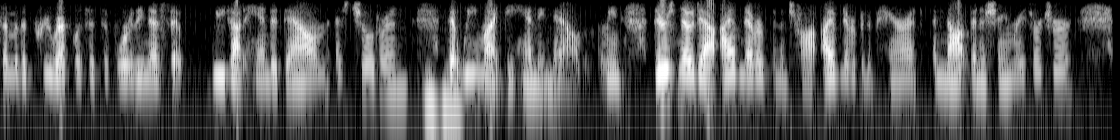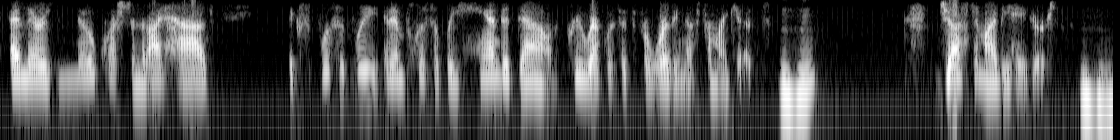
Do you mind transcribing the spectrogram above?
some of the prerequisites of worthiness that we got handed down as children Mm-hmm. that we might be handing down. I mean, there's no doubt. I have never been a child. I have never been a parent and not been a shame researcher, and there is no question that I have explicitly and implicitly handed down prerequisites for worthiness for my kids, Mm-hmm. just in my behaviors. Mm-hmm.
